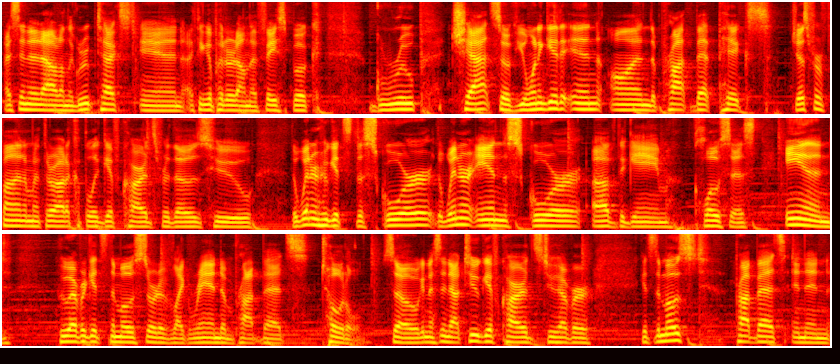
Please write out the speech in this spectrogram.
I sent it out on the group text and I think I put it on the Facebook group chat. So if you want to get in on the prop bet picks, just for fun, I'm going to throw out a couple of gift cards for those who, the winner who gets the score, the winner and the score of the game closest, and whoever gets the most sort of like random prop bets total. So we're gonna send out two gift cards to whoever gets the most prop bets and then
